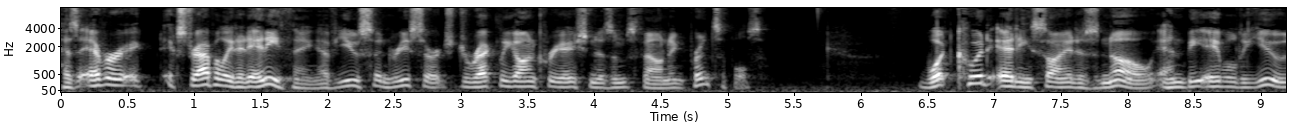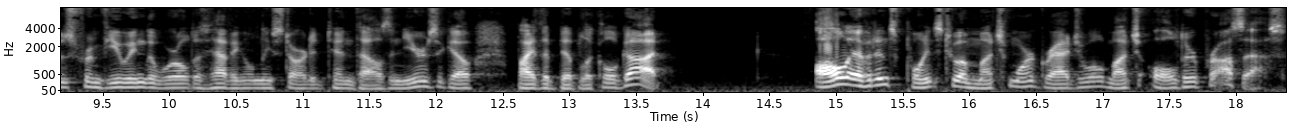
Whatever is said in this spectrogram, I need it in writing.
has ever extrapolated anything of use and research directly on creationism's founding principles. What could any scientist know and be able to use from viewing the world as having only started 10,000 years ago by the biblical God? All evidence points to a much more gradual, much older process.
